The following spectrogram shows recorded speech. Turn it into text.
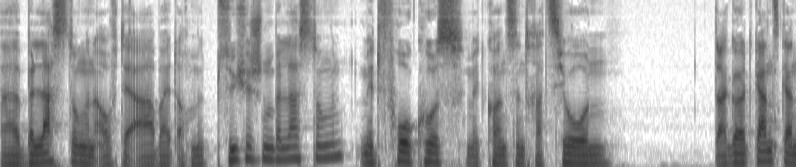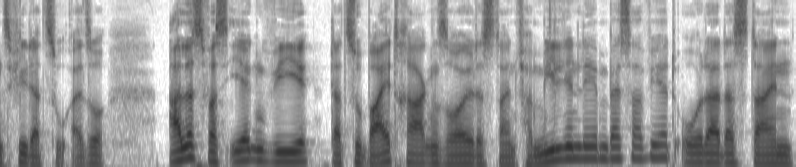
äh, Belastungen auf der Arbeit, auch mit psychischen Belastungen, mit Fokus, mit Konzentration. Da gehört ganz, ganz viel dazu. Also alles, was irgendwie dazu beitragen soll, dass dein Familienleben besser wird oder dass dein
